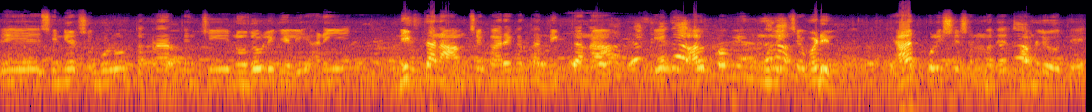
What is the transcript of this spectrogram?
ते सिनियरशी बोलून तक्रार त्यांची नोंदवली गेली आणि निघताना आमचे कार्यकर्ता निघताना एक अल्पवयीन मुलीचे वडील ह्याच पोलीस स्टेशनमध्ये थांबले होते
